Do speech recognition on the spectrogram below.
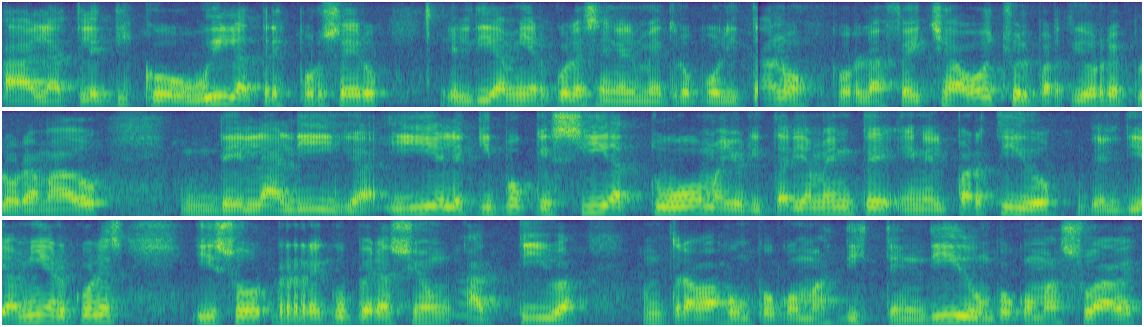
al Atlético Huila 3 por 0 el día miércoles en el Metropolitano por la fecha 8, el partido reprogramado de la liga. Y el equipo que sí actuó mayoritariamente en el partido del día miércoles hizo recuperación a un trabajo un poco más distendido, un poco más suave,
